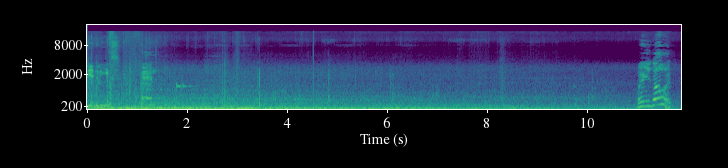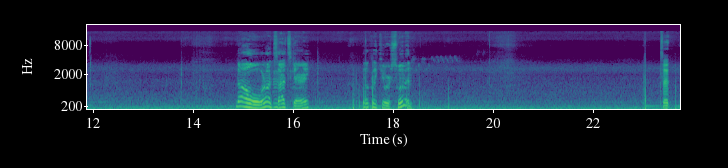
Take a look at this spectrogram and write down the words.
Vietnamese, and Where are you going? No, we're not that scary. You look like you were swimming. That's it.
